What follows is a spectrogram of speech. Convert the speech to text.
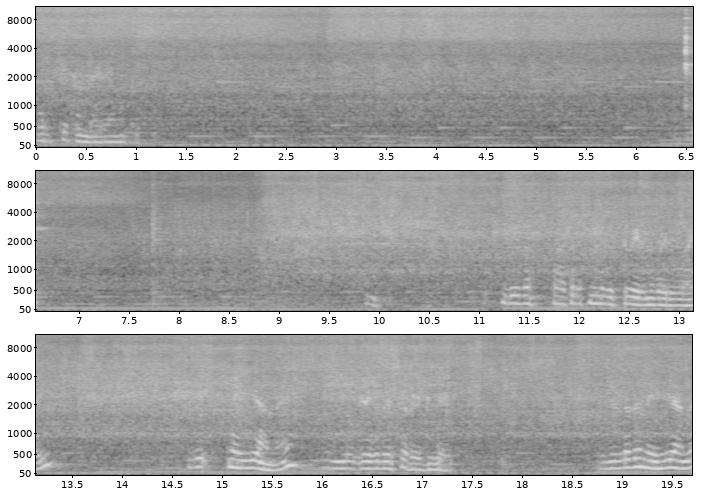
കുറുക്കി കൊണ്ടുവരാം നമുക്ക്. ഇത് പാത്രത്തിൽ നിന്ന് വിട്ട് വരുന്ന പരുവായി. ഇത് നെയ്യാണ്. ഏകദേശം റെഡിയായി. ഉള്ളത് നെയ്യാണ്.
